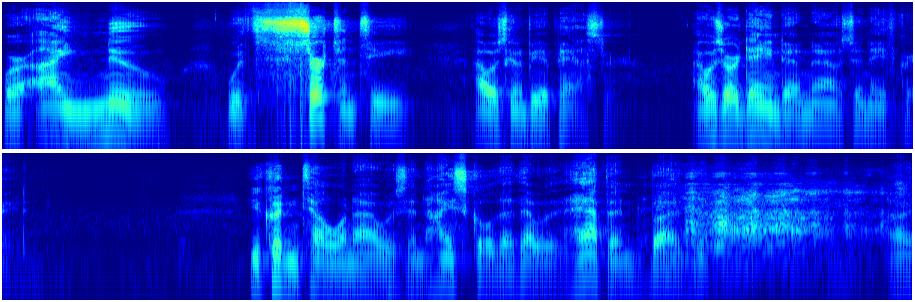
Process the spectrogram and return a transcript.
where I knew with certainty I was going to be a pastor. I was ordained and I was in eighth grade. You couldn't tell when I was in high school that that would happen, but uh,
